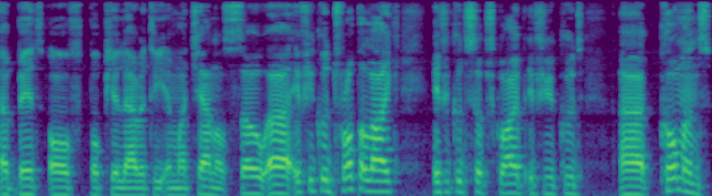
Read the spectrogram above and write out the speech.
a bit of popularity in my channel. So uh, if you could drop a like, if you could subscribe, if you could uh, comment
